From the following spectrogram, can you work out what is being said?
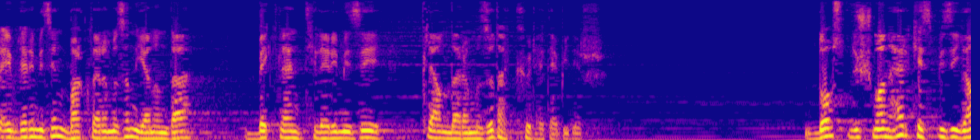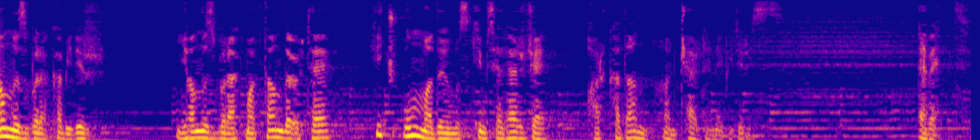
evlerimizin, barklarımızın yanında beklentilerimizi, planlarımızı da kül edebilir. Dost düşman herkes bizi yalnız bırakabilir. Yalnız bırakmaktan da öte hiç ummadığımız kimselerce arkadan hançerlenebiliriz. Evet,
